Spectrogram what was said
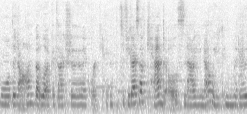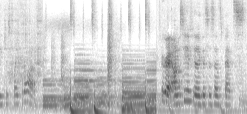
molded on, but look, it's actually like working. So if you guys have candles, now you know you can literally just wipe it off. Okay, honestly, I feel like this is as best,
